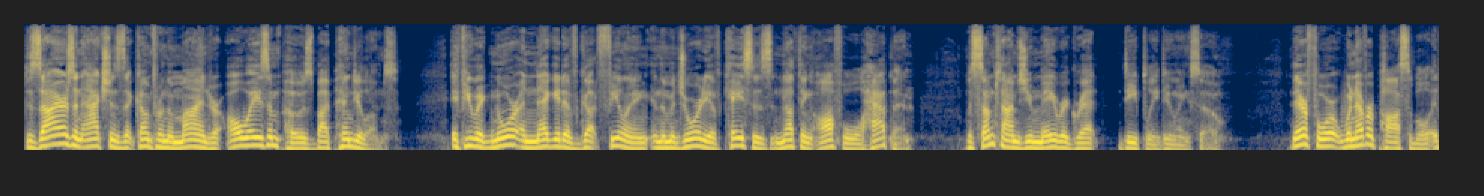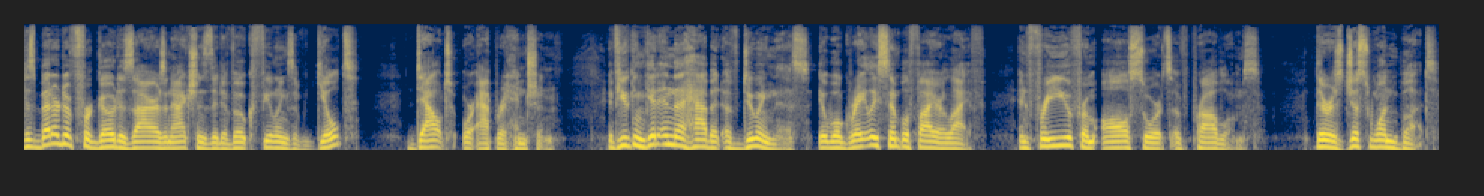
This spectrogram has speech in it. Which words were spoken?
Desires and actions that come from the mind are always imposed by pendulums. If you ignore a negative gut feeling, in the majority of cases, nothing awful will happen, but sometimes you may regret deeply doing so. Therefore, whenever possible, it is better to forego desires and actions that evoke feelings of guilt, doubt, or apprehension. If you can get in the habit of doing this, it will greatly simplify your life and free you from all sorts of problems. There is just one but.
